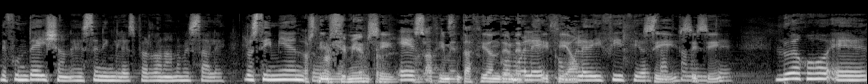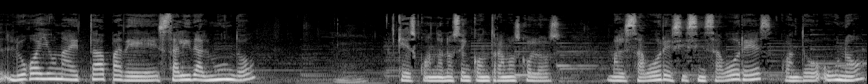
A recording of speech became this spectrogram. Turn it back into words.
the foundation es en inglés, perdona, no me sale. Los cimientos. Los cimientos. sí. Eso, la cimentación de un el- edificio. como el edificio, Sí, sí, exactamente. sí. Luego, eh, luego hay una etapa de salida al mundo, que es cuando nos encontramos con los malsabores y sinsabores, cuando uno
